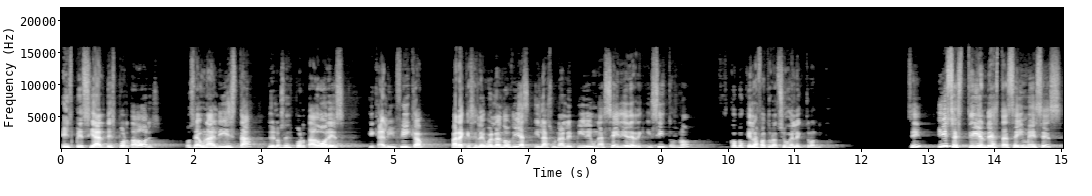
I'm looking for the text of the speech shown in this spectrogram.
especial de exportadores, o sea, una lista de los exportadores que califican para que se le vuelvan dos días y la SUNAT le pide una serie de requisitos, ¿no? Como que es la facturación electrónica. ¿Sí? Y se extiende hasta seis meses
